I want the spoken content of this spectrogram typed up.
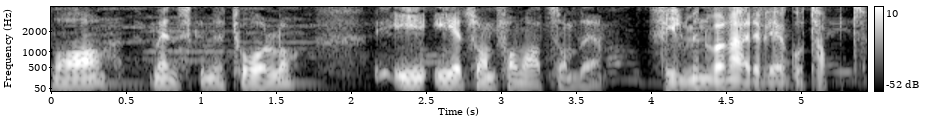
hva menneskene tåler i, i et sånt format som det. Filmen var nære ved å gå tapt.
